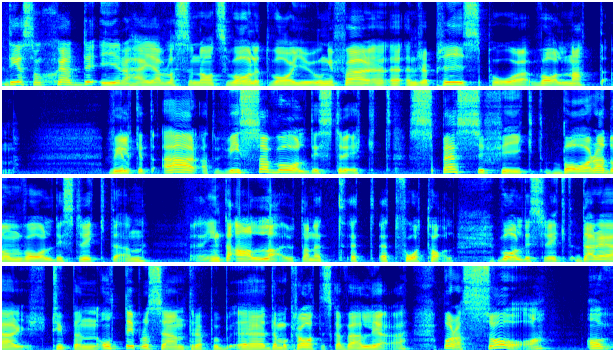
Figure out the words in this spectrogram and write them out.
Det som skedde i det här jävla senatsvalet var ju ungefär en, en repris på valnatten. Vilket är att vissa valdistrikt, specifikt bara de valdistrikten, eh, Eh, inte alla, utan ett, ett, ett fåtal valdistrikt där det är typ en 80 procent eh, demokratiska väljare, bara sa av,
